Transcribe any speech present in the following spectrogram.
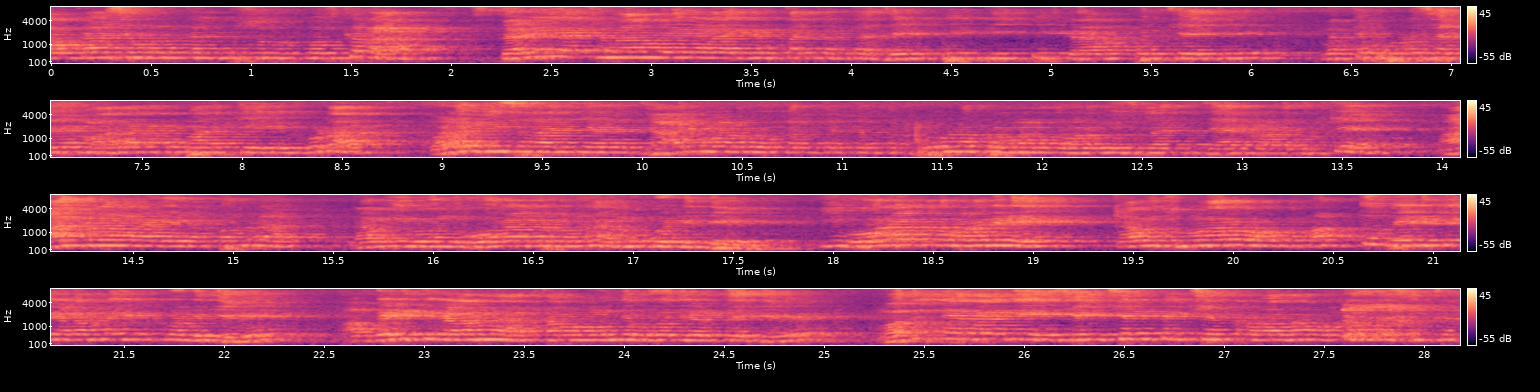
ಅವಕಾಶವನ್ನು ಕಲ್ಪಿಸುವುದಕ್ಕೋಸ್ಕರ ಸ್ಥಳೀಯ ಚುನಾವಣೆಗಳಾಗಿರ್ತಕ್ಕಂಥ ಜೆಡ್ ಪಿ ಟಿ ಪಿ ಗ್ರಾಮ ಪಂಚಾಯತಿ ಮತ್ತೆ ಪುರಸಭೆ ಮಹಾನಗರ ಪಾಲಿಕೆಯಲ್ಲಿ ಕೂಡ ಒಳ ಮೀಸಲಾತಿಯನ್ನು ಜಾರಿ ಮಾಡಬೇಕಂತಕ್ಕಂಥ ಪೂರ್ಣ ಪ್ರಮಾಣದ ಒಳ ಮೀಸಲಾತಿ ಜಾರಿ ಮಾಡೋದಕ್ಕೆ ಆಗ್ರಹ ಏನಪ್ಪ ಅಂದ್ರೆ ನಾವು ಈ ಒಂದು ಹೋರಾಟವನ್ನು ಹಮ್ಮಿಕೊಂಡಿದ್ದೇವೆ. ಈ ಹೋರಾಟದ ಒಳಗಡೆ ನಾವು ಸುಮಾರು ಹತ್ತು ಬೇಡಿಕೆಗಳನ್ನು ಇಟ್ಕೊಂಡಿದ್ದೇವೆ. ಆ ಬೇಡಿಕೆಗಳನ್ನು ತಮ್ಮ ಮುಂದೆ ಓದಿ ಹೇಳ್ತಾ ಇದ್ದೇವೆ. ಮೊದಲನೇದಾಗಿ ಶೈಕ್ಷಣಿಕ ಕ್ಷೇತ್ರವಾದ ಉನ್ನತ ಶಿಕ್ಷಣ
